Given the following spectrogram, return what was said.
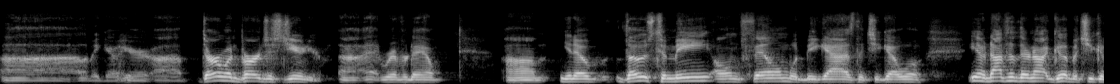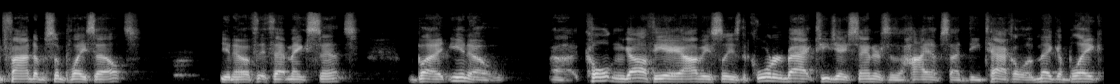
Uh, let me go here. Uh, Derwin Burgess Jr. Uh, at Riverdale. Um, you know, those to me on film would be guys that you go, well, you know, not that they're not good, but you could find them someplace else you know, if, if that makes sense. But, you know, uh, Colten Gauthier obviously is the quarterback. TJ Sanders is a high upside D tackle. O'Mega Blake,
